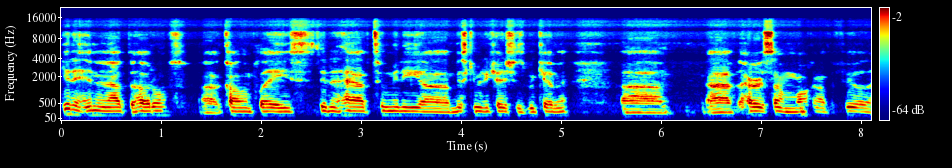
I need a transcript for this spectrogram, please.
getting in and out the huddles, uh, calling plays. Didn't have too many uh, miscommunications with Kevin. Um, I heard something walking off the field.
